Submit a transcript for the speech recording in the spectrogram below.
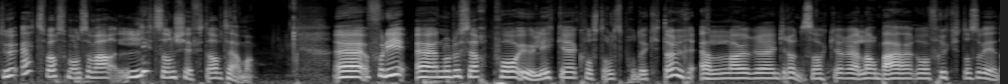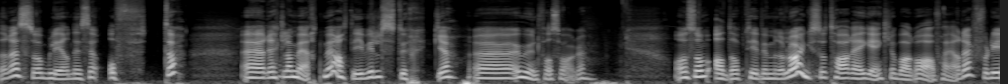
Du, et spørsmål som er litt sånn skifte av tema. Eh, fordi eh, når du ser på ulike kostholdsprodukter, eller eh, grønnsaker, eller bær og frukt osv., så, videre, så blir disse ofte eh, reklamert med at de vil styrke eh, immunforsvaret. Og som adaptiv immunolog så tar jeg egentlig bare og avfeier det, fordi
